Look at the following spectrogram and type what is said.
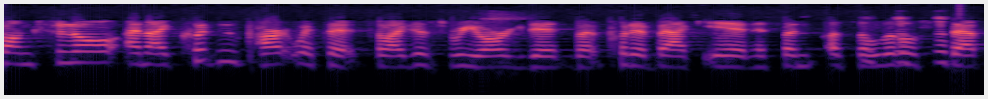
functional, and I couldn't part with it, so I just reorged it, but put it back in. It's a it's a little step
